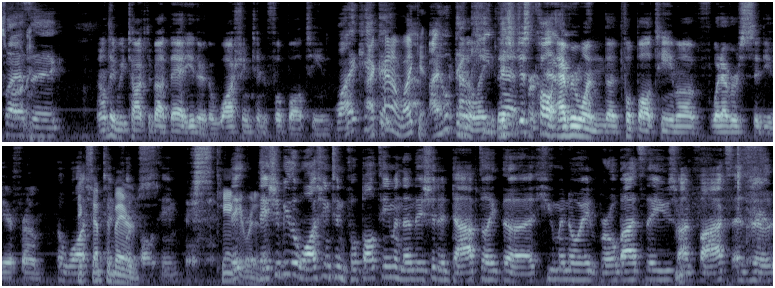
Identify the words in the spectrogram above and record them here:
classic. I don't think we talked about that either. The Washington football team. Why can't I kinda like it. I hope they Kind of keep like they should just forever. call everyone the football team of whatever city they're from. the Washington Except the Bears. football team. Can't They, get rid of they it. should be the Washington football team, and then they should adopt like the humanoid robots they use on Fox as their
